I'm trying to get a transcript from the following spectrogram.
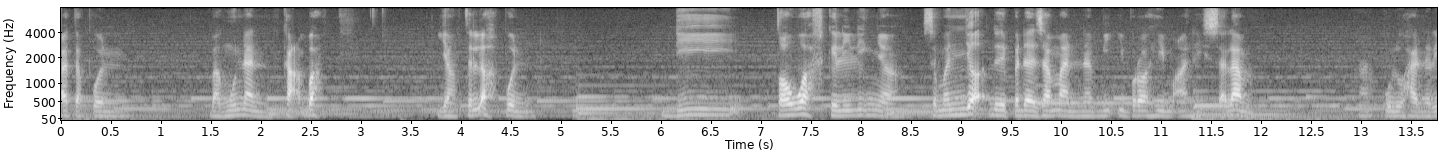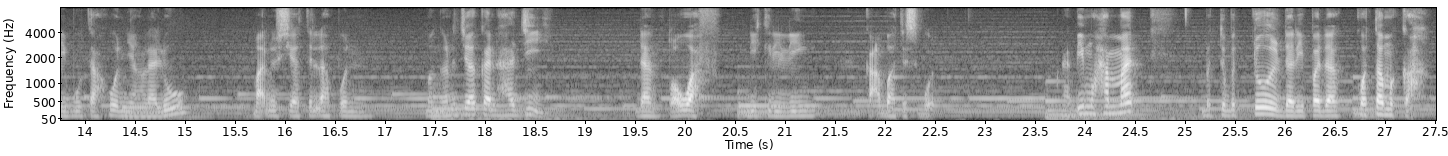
ataupun bangunan Kaabah yang telah pun ditawaf kelilingnya semenjak daripada zaman Nabi Ibrahim AS ha, puluhan ribu tahun yang lalu manusia telah pun mengerjakan haji dan tawaf di keliling Kaabah tersebut. Nabi Muhammad betul-betul daripada kota Mekah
